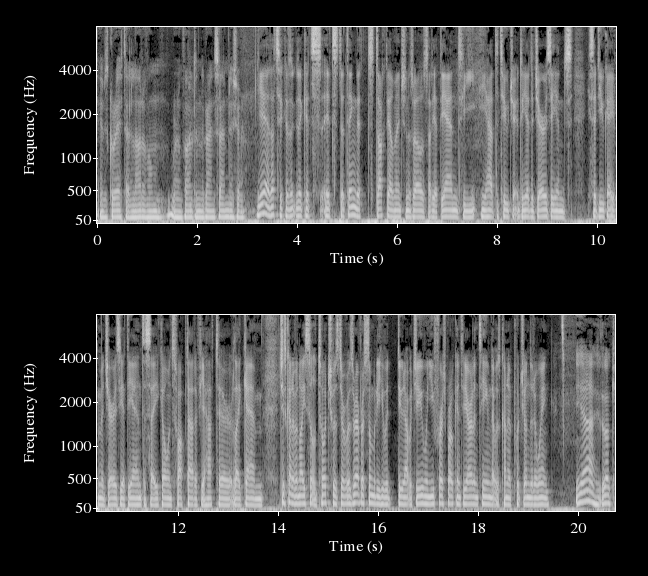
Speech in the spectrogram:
it was great that a lot of them were involved in the Grand Slam this year. Yeah, that's it. Because like it's it's the thing that Stockdale mentioned as well is that at the end he, he had the two he had a jersey and he said you gave him a jersey at the end to say go and swap that if you have to. Like um, just kind of a nice little touch. Was there was there ever somebody who would do that with you when you first broke into the Ireland team that was kind of put you under the wing? Yeah, look,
